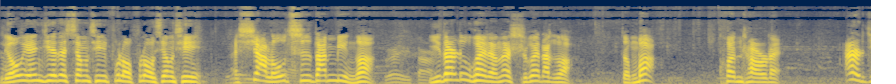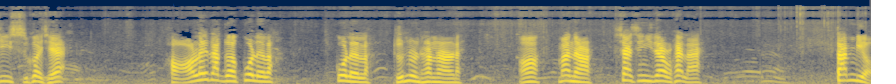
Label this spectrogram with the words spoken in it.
辽源街的乡亲，父老父老乡亲，哎，下楼吃单饼啊，一袋六块，两袋十块，大哥，整吧，宽超的，二斤十块钱。好嘞，大哥，过来了，过来了，准准长长的，啊，慢点，下星期天我还来。单饼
